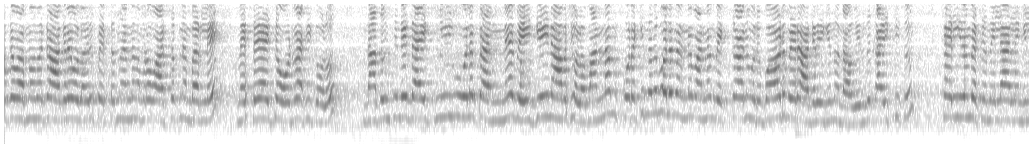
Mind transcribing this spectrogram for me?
ഒക്കെ വരണമെന്നൊക്കെ ആഗ്രഹമുള്ളവർ പെട്ടെന്ന് തന്നെ നമ്മുടെ വാട്സപ്പ് നമ്പറിൽ മെസ്സേജ് അയച്ച് ഓർഡർ ആക്കിക്കോളൂ. നാത്തുൻസിന്റെ ഡയറ്റ് മീൽ പോലെ തന്നെ വെയിറ്റ് ഗെയിൻ ആവശ്യമുള്ളൂ. വണ്ണം കുറയ്ക്കുന്നത് പോലെ തന്നെ വണ്ണം വെക്കാനും ഒരുപാട് പേര് ആഗ്രഹിക്കുന്നുണ്ടാവും. എന്ത് കഴിച്ചിട്ടും ശരീരം വെക്കുന്നില്ല അല്ലെങ്കിൽ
